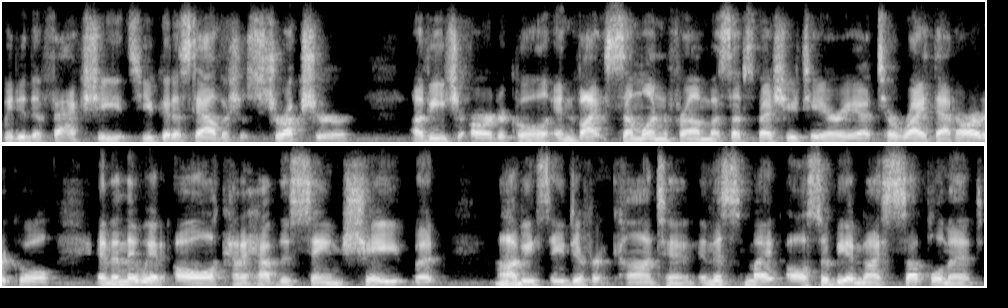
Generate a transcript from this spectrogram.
we did the fact sheets, you could establish a structure of each article, invite someone from a subspecialty area to write that article, and then they would all kind of have the same shape, but mm-hmm. obviously different content. And this might also be a nice supplement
